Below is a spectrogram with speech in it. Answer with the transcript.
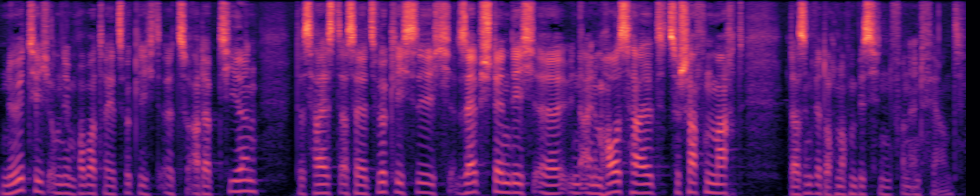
nötig, um den Roboter jetzt wirklich äh, zu adaptieren. Das heißt, dass er jetzt wirklich sich selbstständig äh, in einem Haushalt zu schaffen macht, da sind wir doch noch ein bisschen von entfernt.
